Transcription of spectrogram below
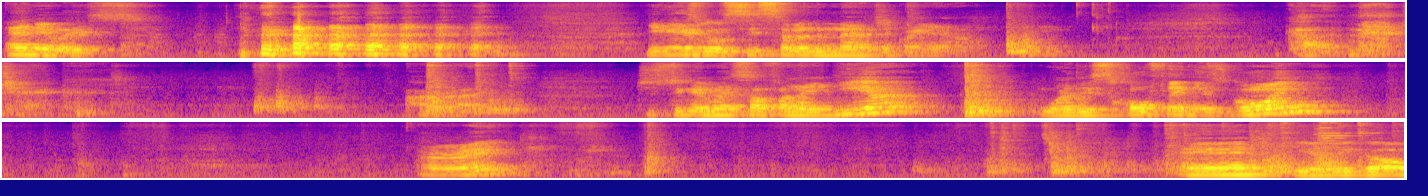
Anyways, you guys will see some of the magic right now. Call it magic. Alright, just to give myself an idea where this whole thing is going. All right. And here we go.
